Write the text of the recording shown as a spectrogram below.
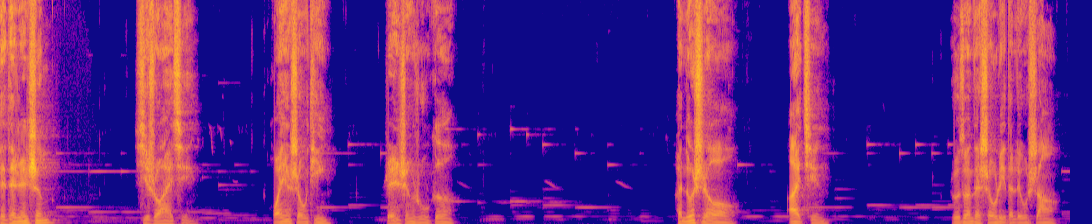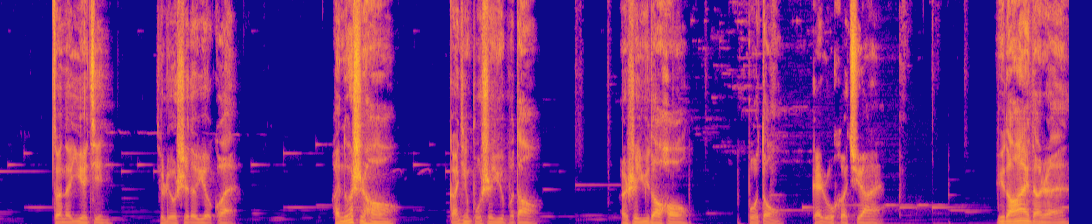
浅谈人生，细说爱情，欢迎收听《人生如歌》。很多时候，爱情如攥在手里的流沙，攥得越紧，就流失得越快。很多时候，感情不是遇不到，而是遇到后不懂该如何去爱。遇到爱的人，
